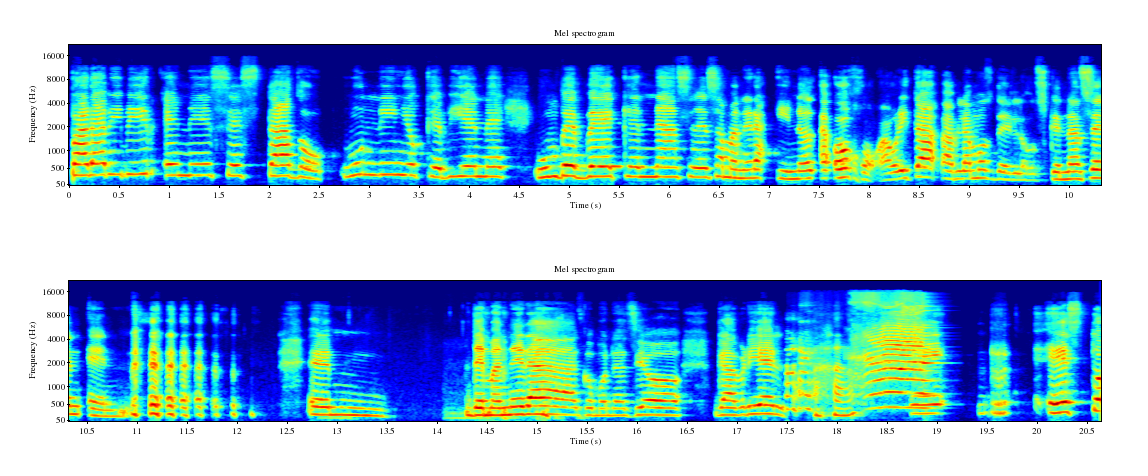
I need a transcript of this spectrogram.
para vivir en ese estado. Un niño que viene, un bebé que nace de esa manera y no, ah, ojo, ahorita hablamos de los que nacen en, de manera como nació Gabriel. Eh, esto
